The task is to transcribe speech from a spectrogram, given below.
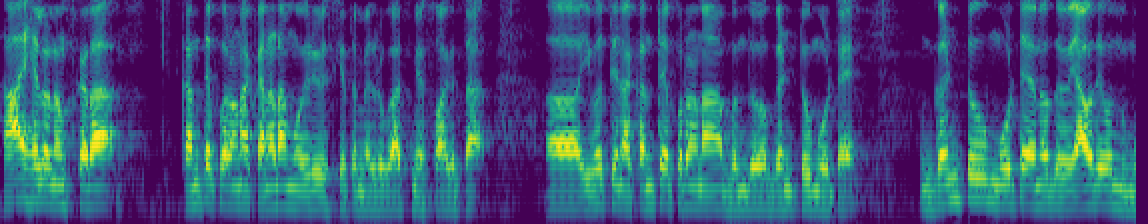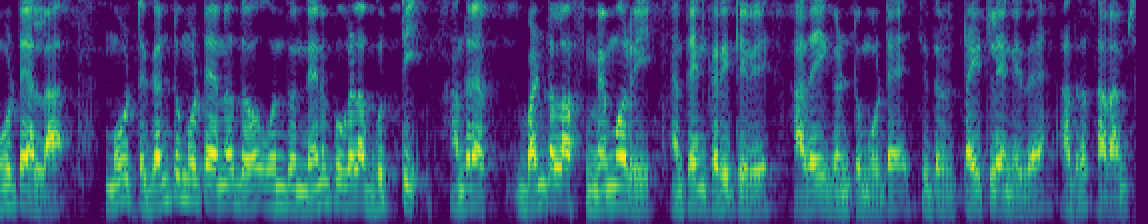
ಹಾಯ್, ಹಲೋ, ನಮಸ್ಕಾರ. ಕಂತೆ ಪುರಾಣ ಕನ್ನಡ ಮೂವಿ ರಿವ್ಯೂಸ್ಗೆ ತಮ್ಮೆಲ್ಲರಿಗೂ ಆತ್ಮೀಯ ಸ್ವಾಗತ. ಇವತ್ತಿನ ಕಂತೆ ಪುರಾಣ ಬಂದು ಗಂಟು ಮೂಟೆ. ಗಂಟು ಮೂಟೆ ಅನ್ನೋದು ಯಾವುದೇ ಒಂದು ಮೂಟೆ ಅಲ್ಲ. ಮೂಟೆ, ಗಂಟು ಮೂಟೆ ಅನ್ನೋದು ಒಂದು ನೆನಪುಗಳ ಬುತ್ತಿ, ಅಂದರೆ ಬಂಡಲ್ ಆಫ್ ಮೆಮೊರಿ ಅಂತ ಏನು ಕರಿತೀವಿ? ಅದೇ ಗಂಟು ಮೂಟೆ, ಚಿತ್ರದ ಟೈಟ್ಲ್ ಏನಿದೆ, ಅದರ ಸಾರಾಂಶ.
